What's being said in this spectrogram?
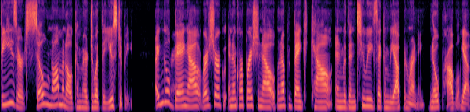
fees are so nominal compared to what they used to be. I can go right. bang out, register in a corporation now, open up a bank account, and within two weeks I can be up and running. No problem. Yeah.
